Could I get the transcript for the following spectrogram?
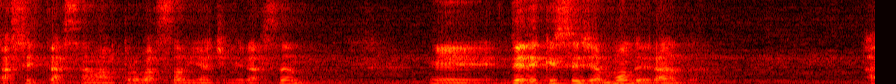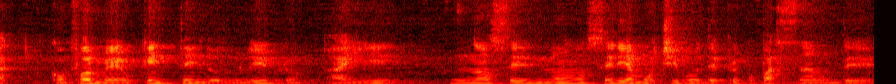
aceitação, aprovação e admiração, é, desde que seja moderada, a, conforme o que entendo do livro, aí não, se, não seria motivo de preocupação, de,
